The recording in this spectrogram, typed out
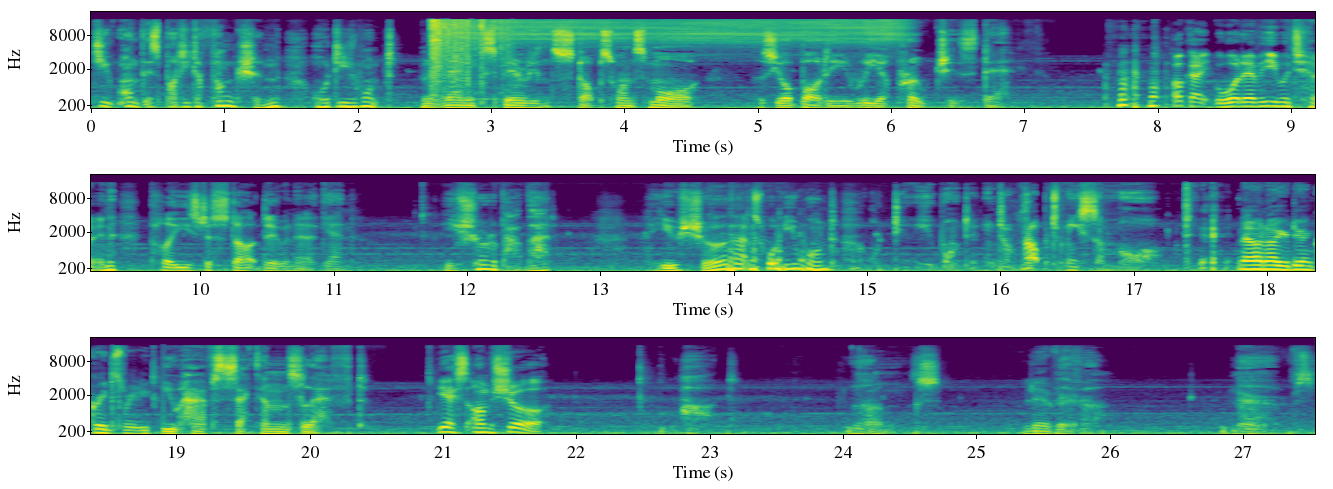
Do you want this body to function, or do you want. And then experience stops once more as your body reapproaches death. Okay, whatever you were doing, please just start doing it again. Are you sure about that? Are you sure that's what you want, or do you want to interrupt me some more? no, no, you're doing great, sweetie. You have seconds left. Yes, I'm sure. Heart, lungs, Liver. nerves.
